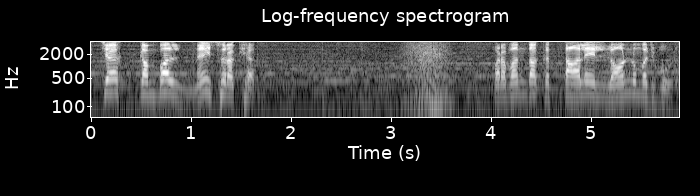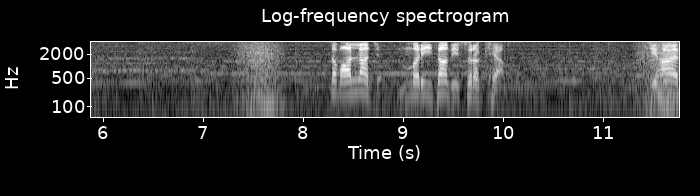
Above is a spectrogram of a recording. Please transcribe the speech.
'ਚ ਕੰਬਲ ਨਹੀਂ ਸੁਰੱਖਿਅਤ। ਪ੍ਰਬੰਧਕ ਤਾਲੇ ਲਾਉਣ ਨੂੰ ਮਜਬੂਰ। ਸਵਾਲਾਂ 'ਚ ਮਰੀਜ਼ਾਂ ਦੀ ਸੁਰੱਖਿਆ। ਜੀ ਹਾਂ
